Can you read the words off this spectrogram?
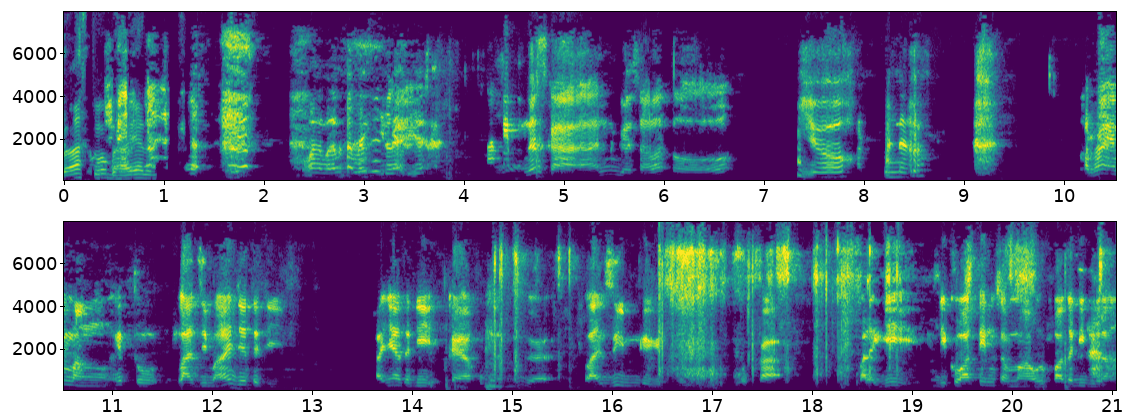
bahas tuh bahaya nih malam-malam tambah gila dia tapi bener kan? Nggak salah toh. Yo bener. Karena emang itu lazim aja tadi. Makanya tadi kayak aku bilang juga lazim kayak gitu. Suka. Apalagi dikuatin sama Ulfa tadi bilang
